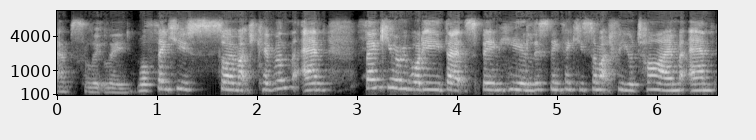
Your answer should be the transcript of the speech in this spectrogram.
Absolutely. Well, thank you so much, Kevin. And thank you, everybody that's been here listening. Thank you so much for your time. And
